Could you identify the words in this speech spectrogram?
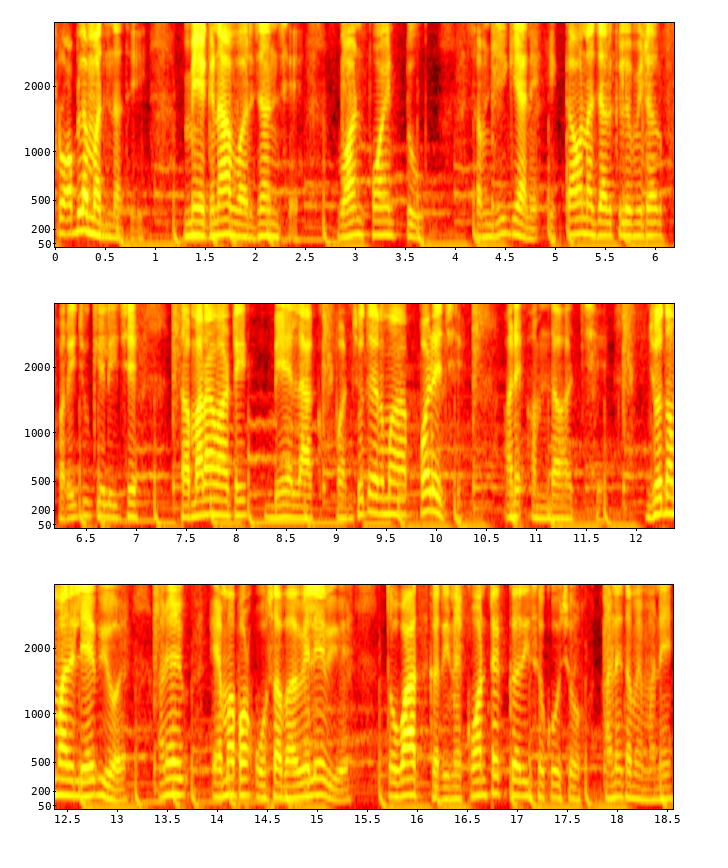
પ્રોબ્લેમ જ નથી. મેઘના વર્ઝન છે. One point two. સમજી ગયા ને? એકાવન હજાર કિલોમીટર ફરી ચૂકેલી છે. તમારા માટે બે લાખ પંચોતેરમાં પડે છે. અને અમદાવાદ છે. જો તમારે લેવી હોય અને એમાં પણ ઓછા ભાવે લેવી હોય, તો વાત કરીને કોન્ટેક કરી શકો છો અને તમે મને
